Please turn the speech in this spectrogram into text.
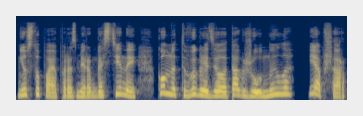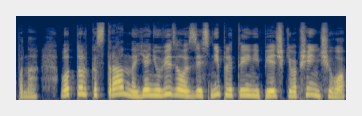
Не уступая по размерам гостиной, комната выглядела так же уныло и обшарпана. Вот только странно, я не увидела здесь ни плиты, ни печки, вообще ничего,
